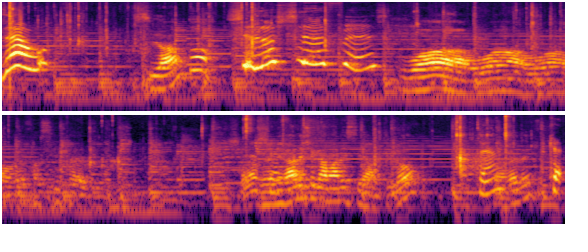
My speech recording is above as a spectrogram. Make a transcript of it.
זהו! סיימת? שלוש אפס! וואו, וואו, וואו, איך עשית את זה? שלוש אפס. ונראה לי שגם אני סיימתי, לא? לרדת? כן.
